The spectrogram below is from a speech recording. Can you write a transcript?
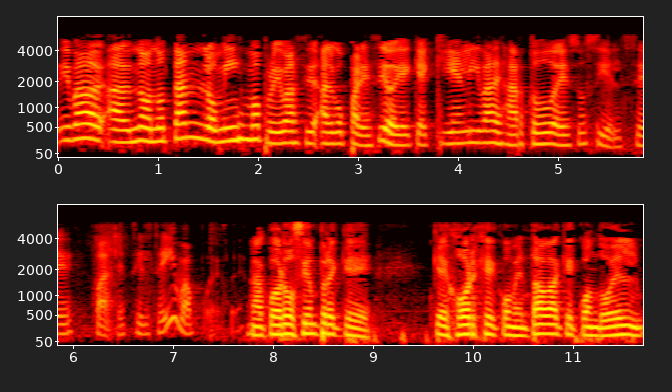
iba a, no, no tan lo mismo, pero iba a decir algo parecido, de que a quién le iba a dejar todo eso si él se, si él se iba, pues. Me acuerdo siempre que, que Jorge comentaba que cuando él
